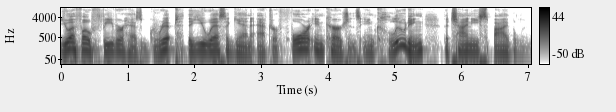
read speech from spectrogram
UFO fever has gripped the U.S. again after four incursions, including the Chinese spy balloon,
